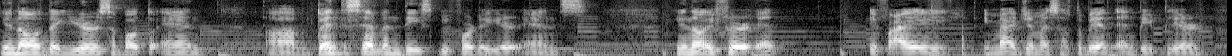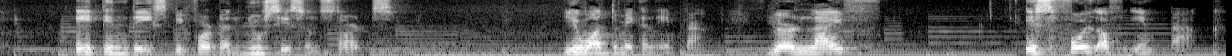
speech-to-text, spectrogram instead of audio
You know, the year is about to end. Um, 27 days before the year ends. You know, if you're, if I imagine myself to be an NBA player, 18 days before the new season starts, you want to make an impact. Your life is full of impact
